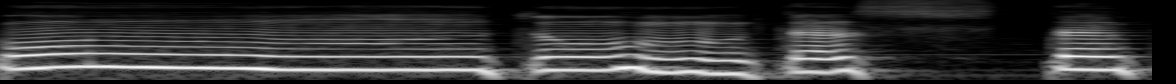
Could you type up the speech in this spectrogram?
كنتم تستكبرون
